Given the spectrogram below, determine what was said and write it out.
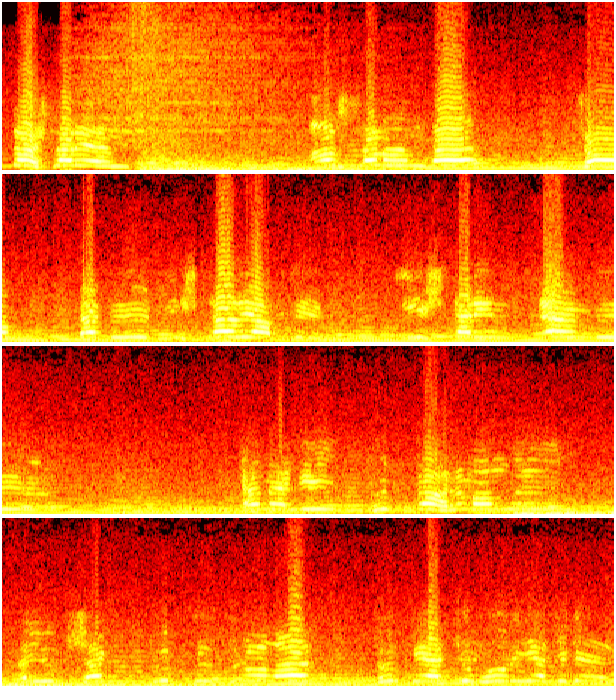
Yurttaşlarım, az zamanda çok ve büyük işler yaptık. Bu işlerin en büyük temeli Türk kahramanlığı ve yüksek Türk kültürü olan Türkiye Cumhuriyeti'dir.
